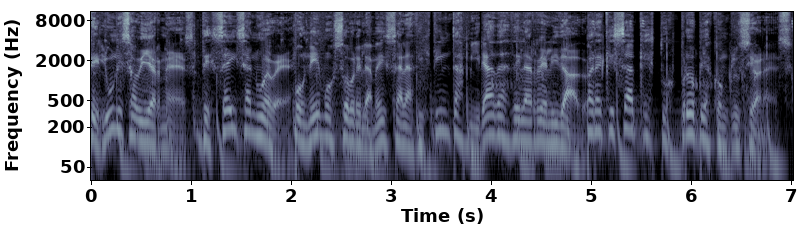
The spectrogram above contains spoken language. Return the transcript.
De lunes a viernes, de 6 a 9, ponemos sobre la mesa las distintas miradas de la realidad para que saques tus propias conclusiones.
